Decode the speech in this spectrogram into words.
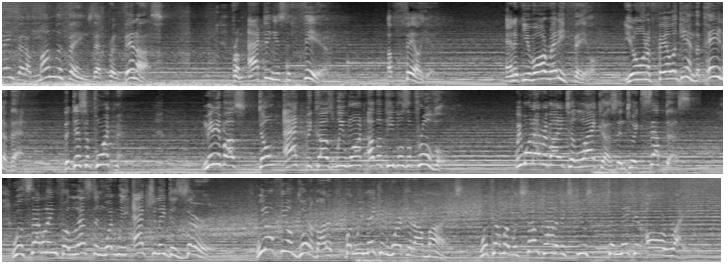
think that among the things that prevent us from acting is the fear of failure. And if you've already failed, you don't want to fail again. The pain of that, the disappointment. Many of us don't act because we want other people's approval. We want everybody to like us and to accept us. We're settling for less than what we actually deserve. We don't feel good about it, but we make it work in our minds. We'll come up with some kind of excuse to make it all right.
